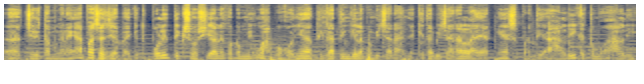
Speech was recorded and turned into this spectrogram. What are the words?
Uh, cerita mengenai apa saja baik itu politik sosial ekonomi wah pokoknya tingkat tinggi lah pembicaraannya. Kita bicara layaknya seperti ahli ketemu ahli.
